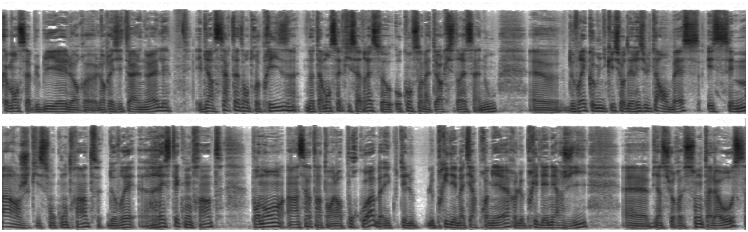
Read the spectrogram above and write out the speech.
commencent à publier leurs leur euh, résultats annuels, eh bien certaines entreprises, notamment celles qui s'adressent aux consommateurs, qui s'adressent à nous, euh, devraient communiquer sur des résultats en baisse et ces marges qui sont contraintes devraient rester contraintes pendant un certain temps. Alors pourquoi? Bah écoutez, le, prix des matières premières, le prix de l'énergie, euh, bien sûr, sont à la hausse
